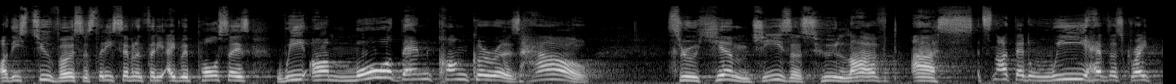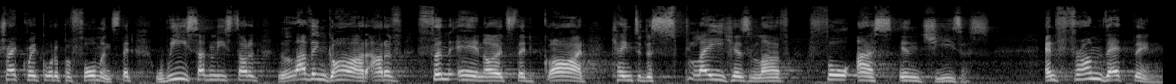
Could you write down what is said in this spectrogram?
are these two verses, 37 and 38, where Paul says, We are more than conquerors. How? through Him, Jesus, who loved us. It's not that we have this great track record of performance, that we suddenly started loving God out of thin air. No, it's that God came to display His love for us in Jesus. And from that thing,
